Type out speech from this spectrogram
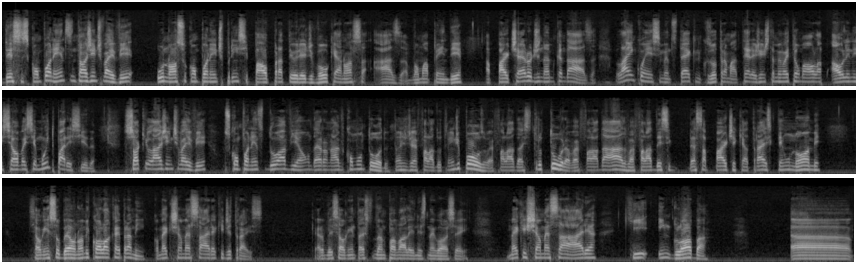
desses componentes, então a gente vai ver o nosso componente principal para a teoria de voo, que é a nossa asa. Vamos aprender a parte aerodinâmica da asa. Lá em conhecimentos técnicos, outra matéria, a gente também vai ter uma aula, a aula inicial vai ser muito parecida. Só que lá a gente vai ver os componentes do avião, da aeronave como um todo. Então a gente vai falar do trem de pouso, vai falar da estrutura, vai falar da asa, vai falar desse, dessa parte aqui atrás que tem um nome. Se alguém souber o nome, coloca aí para mim. Como é que chama essa área aqui de trás? Quero ver se alguém está estudando para valer nesse negócio aí. Como é que chama essa área que engloba uh,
